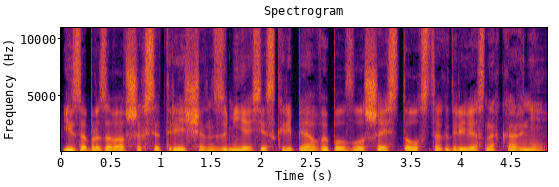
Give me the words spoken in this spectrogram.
Из образовавшихся трещин, змеясь и скрипя, выползло шесть толстых древесных корней.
